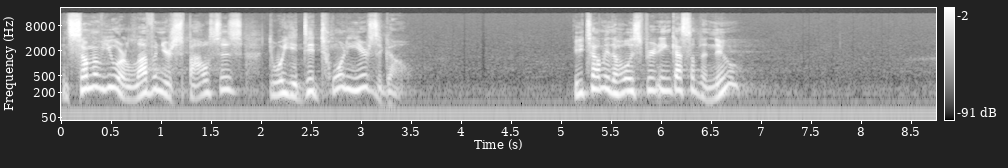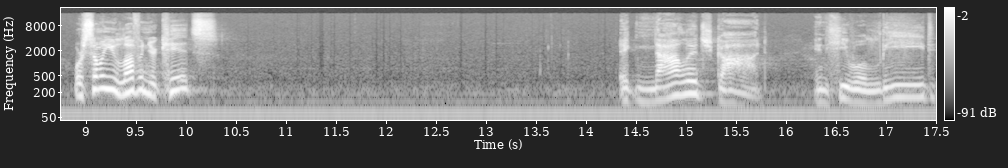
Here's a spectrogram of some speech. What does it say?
And some of you are loving your spouses the way you did 20 years ago. You tell me the Holy Spirit ain't got something new? Or some of you loving your kids? Acknowledge God, and He will lead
